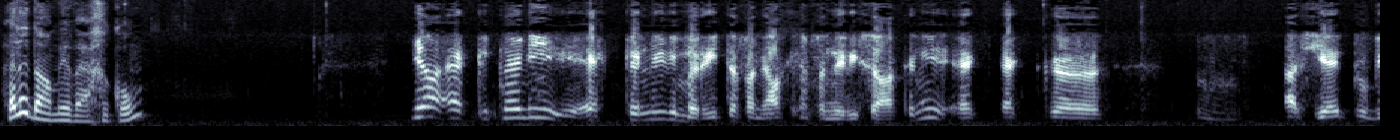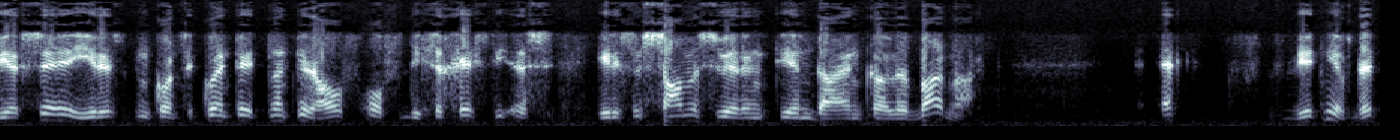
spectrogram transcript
Hulle daarmee weggekom. Ja, ek het nou nie ek ken nie die meriete van elkeen van hierdie sake nie. Ek ek uh as jy probeer sê hier is inkonsekwentheid, klink dit half of die suggestie is hier is 'n sameswering teen en Karl Barnard. Ek weet nie of dit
